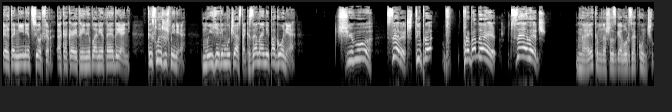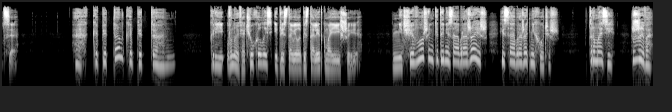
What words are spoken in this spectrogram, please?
«Это не нет-серфер, а какая-то инопланетная дрянь. Ты слышишь меня? Мы едем в участок, за нами погоня!» «Чего? Сэвидж, ты про... пропадаешь! Сэвидж!» На этом наш разговор закончился. «Ах, капитан, капитан...» Кри вновь очухалась и приставила пистолет к моей шее. «Ничегошеньки ты не соображаешь и соображать не хочешь. Тормози! Живо!»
